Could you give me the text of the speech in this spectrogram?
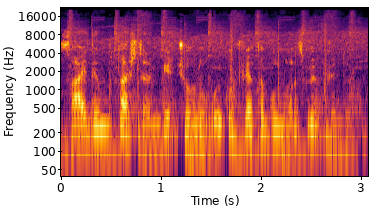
Saydığım bu taşların birçoğunu uygun fiyata bulmanız mümkündür.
